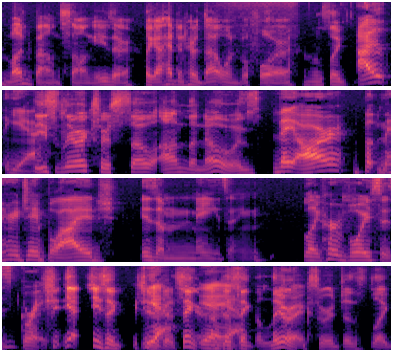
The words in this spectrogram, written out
Mudbound song either. Like I hadn't heard that one before. I was like, I yeah, these lyrics are so on the nose. they are. But Mary J. Blige is amazing. Like her voice is great. She, yeah, she's a she's Yeah, a good singer. yeah, I'm just yeah. saying the lyrics were just like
